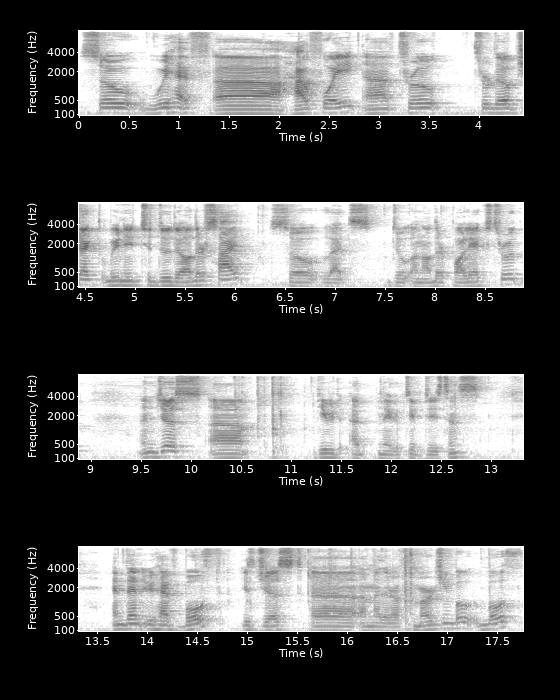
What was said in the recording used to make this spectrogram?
So we have uh, halfway uh, through through the object we need to do the other side. So let's do another poly extrude and just uh, give it a negative distance and then you have both it's just uh, a matter of merging bo both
